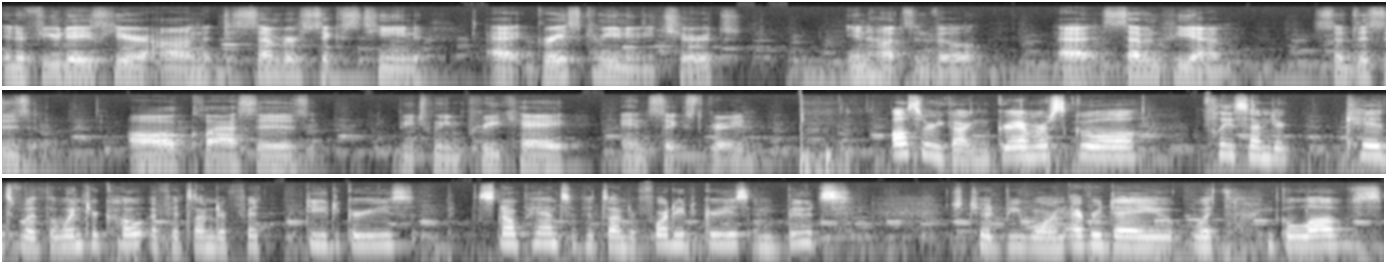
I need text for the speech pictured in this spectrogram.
in a few days here on December 16 at Grace Community Church in Hudsonville at 7 p.m. So this is all classes between pre-K and sixth grade. Also, regarding grammar school, please send your kids with a winter coat if it's under 50 degrees, snow pants if it's under 40 degrees, and boots should be worn every day with gloves.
